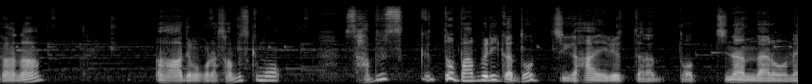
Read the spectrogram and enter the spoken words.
かな？ああでもほらサブスクもサブスクとパブリカどっちが入るって言ったらどっちなんだろうね。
